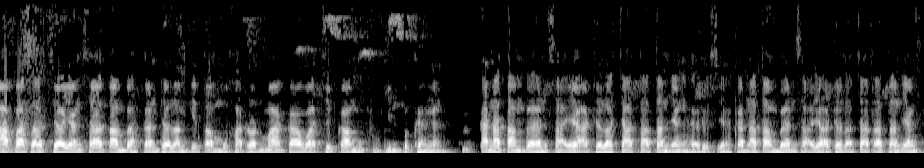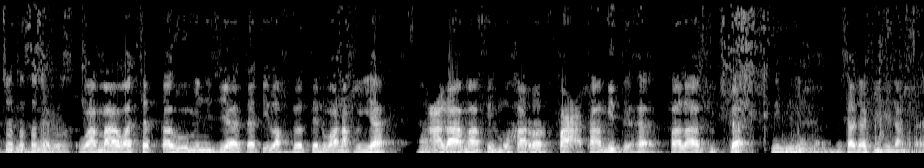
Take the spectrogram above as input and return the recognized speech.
Apa saja yang saya tambahkan dalam kitab Muharrar maka wajib kamu bikin pegangan. Karena tambahan saya adalah catatan yang harus ya. Karena tambahan saya adalah catatan yang Catatan harus. Wa ma wajadtahu min ziyadati lafdhatin wa nahwiha ala ma fil muharrar fa'tamidha fala budda Misalnya gini namanya.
